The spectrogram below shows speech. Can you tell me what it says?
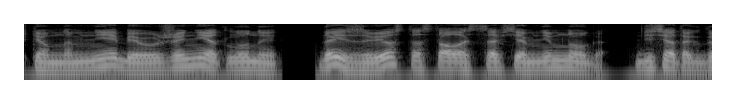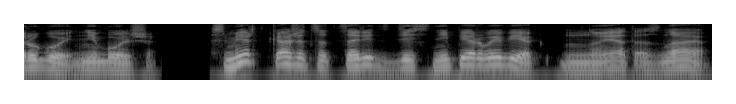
В темном небе уже нет луны, да и звезд осталось совсем немного, десяток другой, не больше. Смерть, кажется, царит здесь не первый век, но я-то знаю.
